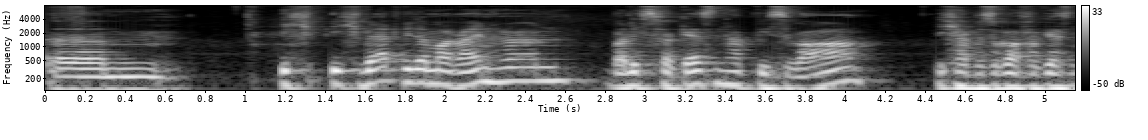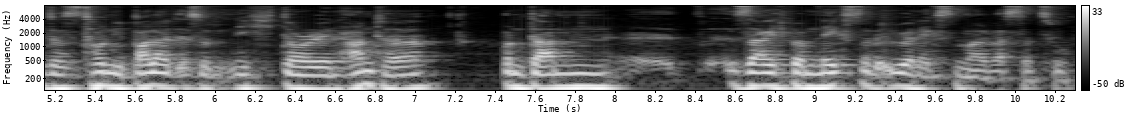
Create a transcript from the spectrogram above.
Ähm, ich ich werde wieder mal reinhören, weil ich es vergessen habe, wie es war. Ich habe sogar vergessen, dass es Tony Ballard ist und nicht Dorian Hunter. Und dann äh, sage ich beim nächsten oder übernächsten Mal was dazu.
